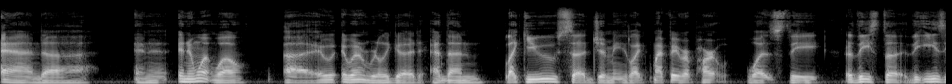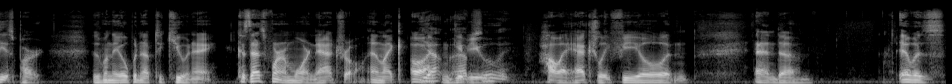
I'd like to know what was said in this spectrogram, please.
and uh, and it, and it went well. Uh, it, it went really good, and then like you said, Jimmy, like my favorite part was the, or at least the the easiest part is when they opened up to Q and A because that's where I'm more natural and like oh Yeah, I can give absolutely. you how I actually feel and and um, it was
